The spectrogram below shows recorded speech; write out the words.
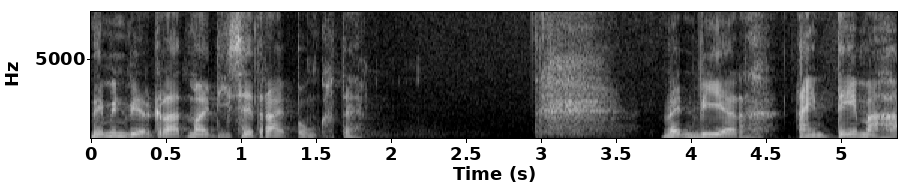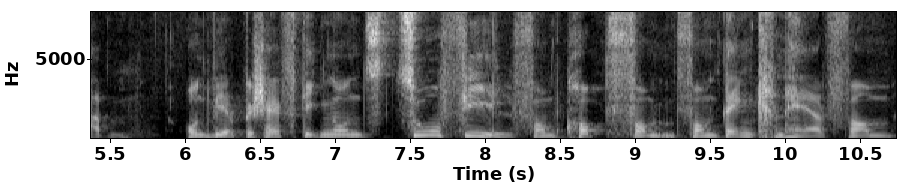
Nehmen wir gerade mal diese drei Punkte. Wenn wir ein Thema haben und wir beschäftigen uns zu viel vom Kopf, vom, vom Denken her, vom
